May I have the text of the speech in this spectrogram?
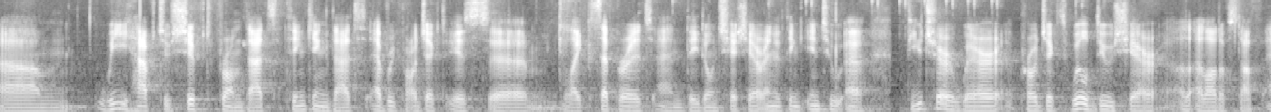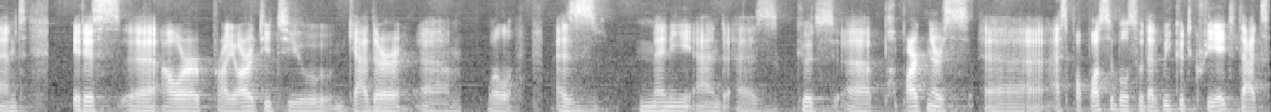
um, we have to shift from that thinking that every project is um, like separate and they don't share anything into a future where projects will do share a, a lot of stuff and it is uh, our priority to gather um, well as many and as good uh, partners uh, as possible so that we could create that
